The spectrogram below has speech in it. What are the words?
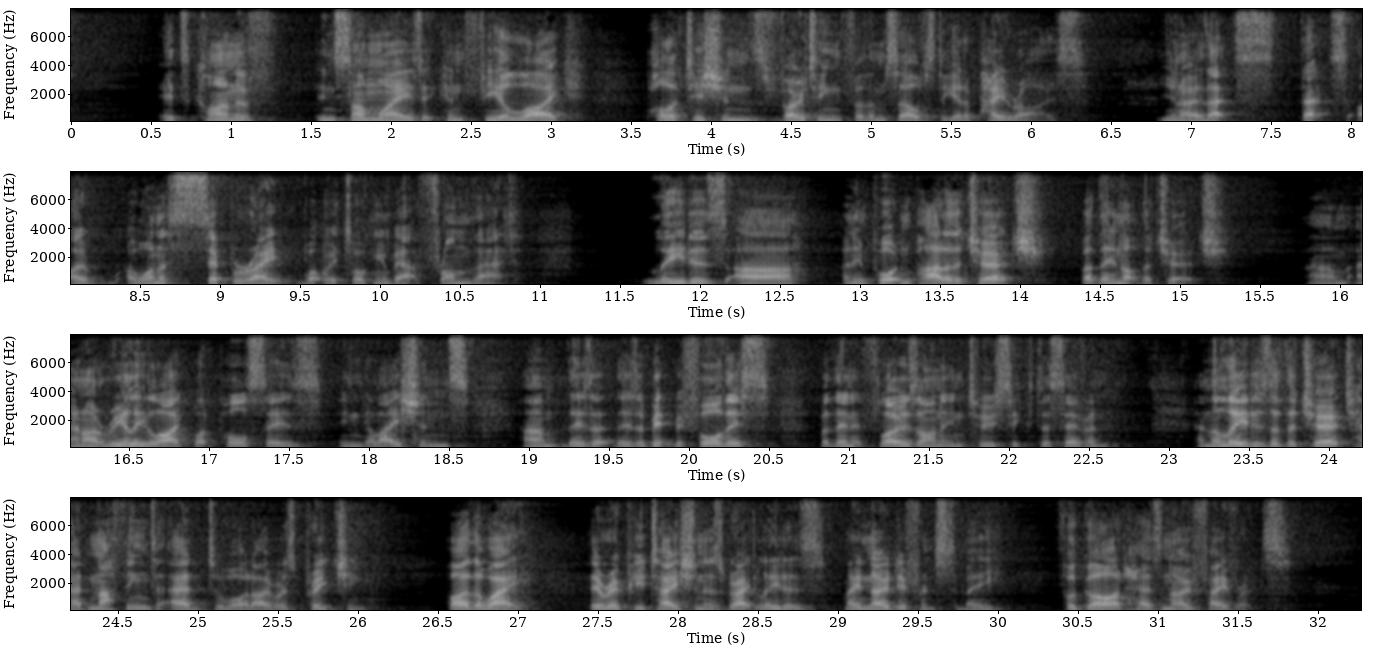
it's kind of, in some ways, it can feel like politicians voting for themselves to get a pay rise. You know, that's, that's I, I want to separate what we're talking about from that. Leaders are an important part of the church, but they're not the church. Um, and I really like what Paul says in Galatians. Um, there's, a, there's a bit before this, but then it flows on in 2 6 to 7. And the leaders of the church had nothing to add to what I was preaching. By the way, their reputation as great leaders made no difference to me, for God has no favourites.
